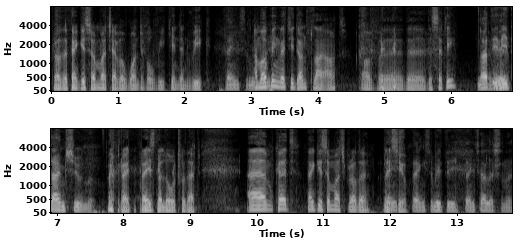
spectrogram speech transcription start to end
Brother, thank you so much. Have a wonderful weekend and week. Thanks. Dimitri. I'm hoping that you don't fly out of uh, the the city. Not okay. anytime soon. Great. Praise the Lord for that. Um, Kurt, thank you so much, brother. Bless thanks, you. Thanks, Dimitri. Thanks, our listeners.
